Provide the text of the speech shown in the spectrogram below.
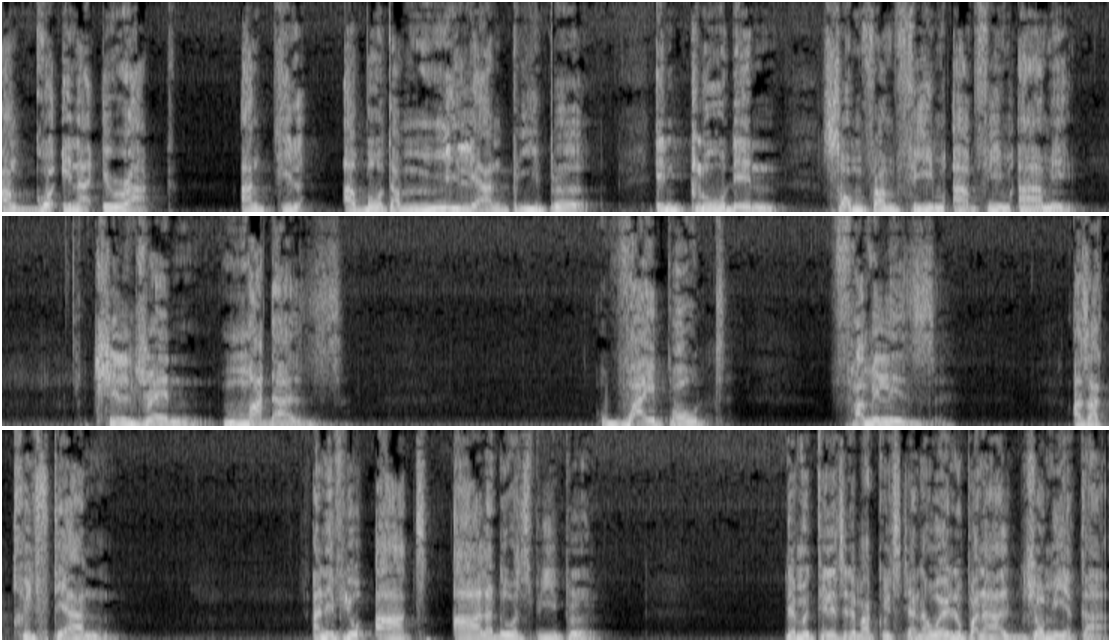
and go in Iraq and kill about a million people, including some from FEM, uh, FEM army children, mothers, wipe out families as a Christian. And if you ask all of those people, they will tell you them are Christian. And you look at Jamaica,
